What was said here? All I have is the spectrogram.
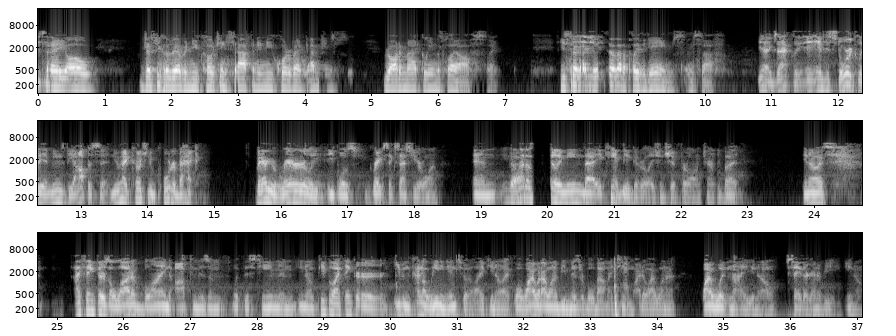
mm-hmm. say, oh, just because we have a new coaching staff and a new quarterback, that means we're automatically in the playoffs. Like you still got you still got to play the games and stuff. Yeah, exactly. And, and historically, it means the opposite. New head coach, new quarterback, very rarely equals great success year one. And you know yeah. that doesn't really mean that it can't be a good relationship for long term. But you know, it's I think there's a lot of blind optimism with this team, and you know, people I think are even kind of leaning into it. Like, you know, like, well, why would I want to be miserable about my team? Why do I want to? Why wouldn't I, you know, say they're going to be, you know,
